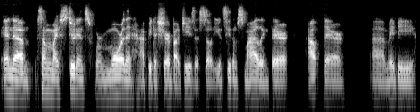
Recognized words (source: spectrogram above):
and um, some of my students were more than happy to share about Jesus. So you can see them smiling. They're out there, uh, maybe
